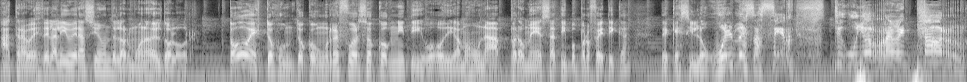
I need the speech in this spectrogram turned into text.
a través de la liberación de la hormona del dolor. Todo esto junto con un refuerzo cognitivo o digamos una promesa tipo profética de que si lo vuelves a hacer, te voy a reventar.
